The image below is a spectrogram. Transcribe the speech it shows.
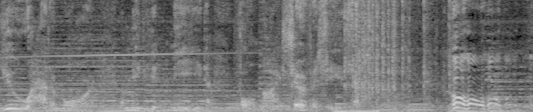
you had a more immediate need for my services. Oh,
